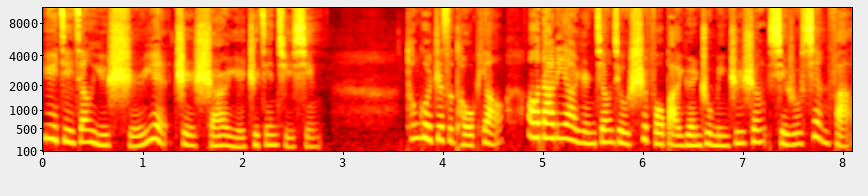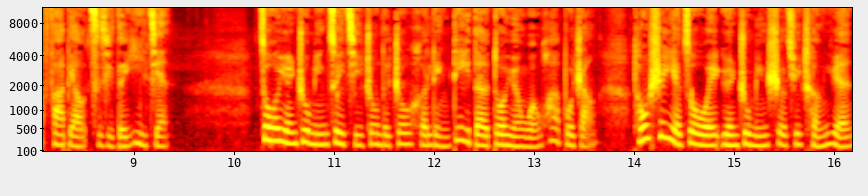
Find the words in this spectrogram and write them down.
预计将于十月至十二月之间举行。通过这次投票，澳大利亚人将就是否把原住民之声写入宪法发表自己的意见。作为原住民最集中的州和领地的多元文化部长，同时也作为原住民社区成员，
